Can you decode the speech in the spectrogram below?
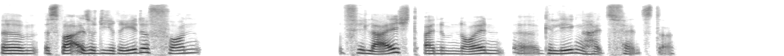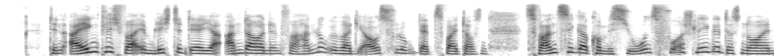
Ähm, es war also die Rede von vielleicht einem neuen äh, Gelegenheitsfenster. Denn eigentlich war im Lichte der ja andauernden Verhandlungen über die Ausfüllung der 2020er Kommissionsvorschläge des neuen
